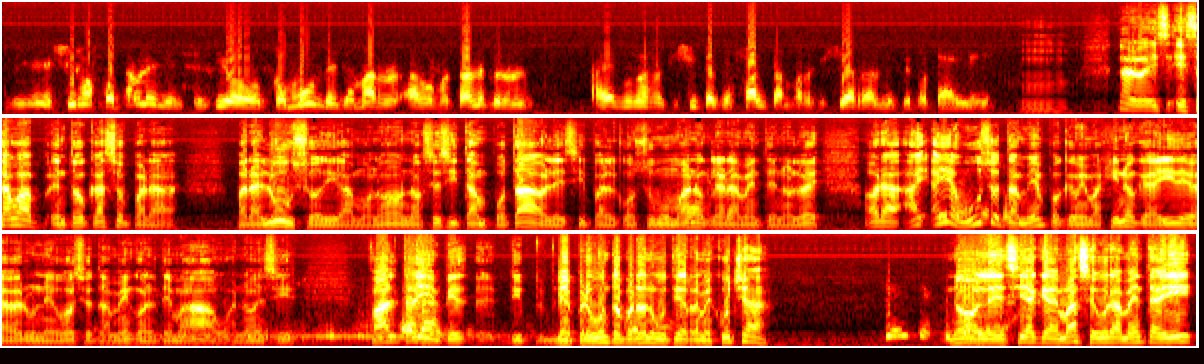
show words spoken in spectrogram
decimos potable en el sentido común de llamar agua potable, pero hay algunos requisitos que faltan para que sea realmente potable. Mm. Claro, es, es, agua en todo caso para para el uso, digamos, ¿no? No sé si tan potable, si para el consumo humano claramente no lo es. Ahora, ¿hay, hay abuso también? Porque me imagino que ahí debe haber un negocio también con el tema agua, ¿no? Es decir, falta y empieza... Eh, le pregunto, perdón Gutiérrez, ¿me escucha? No, le decía que además seguramente ahí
